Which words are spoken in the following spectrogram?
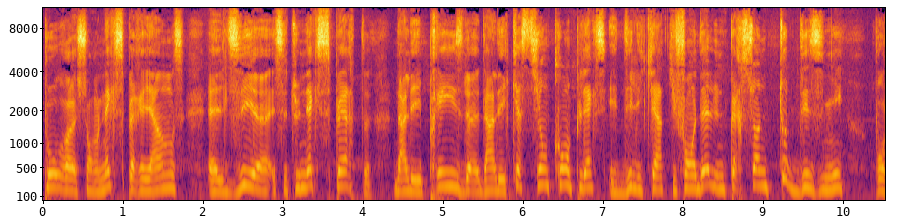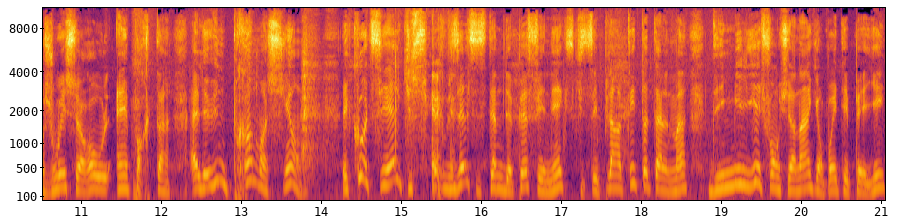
pour euh, son expérience. Elle dit euh, c'est une experte dans les prises, de, dans les questions complexes et délicates qui font d'elle une personne toute désignée pour jouer ce rôle important. Elle a eu une promotion. Écoute, c'est elle qui supervisait le système de paix Phoenix, qui s'est planté totalement, des milliers de fonctionnaires qui n'ont pas été payés.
